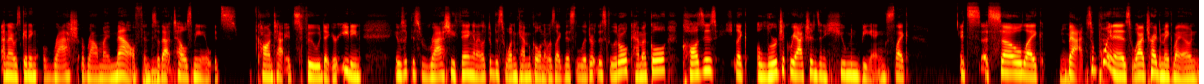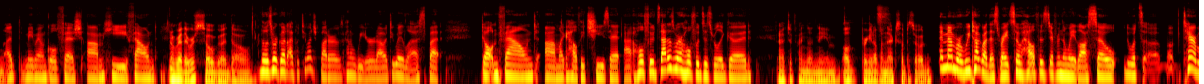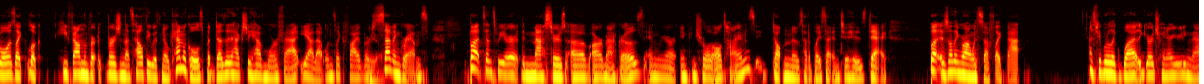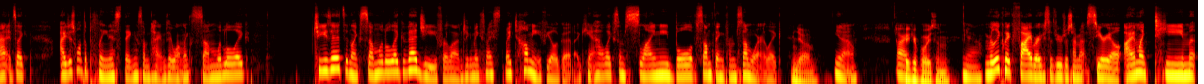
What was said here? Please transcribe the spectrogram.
And look, whatever. Remember we talked about this. Pick your poison. Pick your shit. But you're done. don't, don't buy it. oh, but okay, wait, wait. The Cheez Its thing. Okay, Yes. HMBMQ, whatever. Guys, this is crazy, but basically, I was eating them so much. Don't judge me. When I was in New York City, I was very unhealthy. and I was getting a rash around my mouth. And so Mhm. that tells me it's contact, it's food that you're eating. It was like this rashy thing. And I looked up this one chemical and it was like this literal, this little chemical causes like allergic reactions in human beings. Like it's uh, so like Yeah. bad. So point is, well, I've tried to make my own. I made my own goldfish. Um, he found Okay, they were so good though. those were good. I put too much butter. It was kind of weird. I would do way less, but Dalton found um, like a healthy Cheez It at Whole Foods. That is where Whole Foods is really good. I have to find the name. I'll bring it up on the next episode. And remember, we talk about this, right? So health is different than weight loss. So what's uh, terrible is like, look, he found the ver- version that's healthy with no chemicals, but does it actually have more fat? Yeah, that one's like five or Yeah. seven grams. But since we are the masters of our macros and we are in control at all times, Dalton knows how to place that into his day. But there's nothing wrong with stuff like that. As people are like, what? You're a trainer, you're eating that? It's like, I just want the plainest thing sometimes. I want like some little like Cheez Its and like some little like veggie for lunch. Like it makes my my tummy feel good. I can't have like some slimy bowl of something from somewhere. Like, Yeah. you know. All right. Pick your poison. Yeah. Really quick fiber, because we were just talking about cereal. I'm like team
